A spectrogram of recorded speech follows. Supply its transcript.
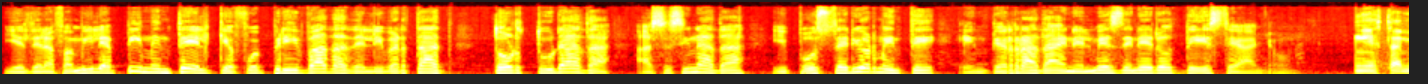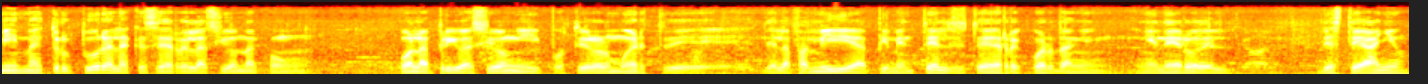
y el de la familia Pimentel que fue privada de libertad, torturada, asesinada y posteriormente enterrada en el mes de enero de este año. En esta misma estructura es la que se relaciona con con la privación y posterior muerte de, la familia Pimentel, si ustedes recuerdan, en, enero de este año.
